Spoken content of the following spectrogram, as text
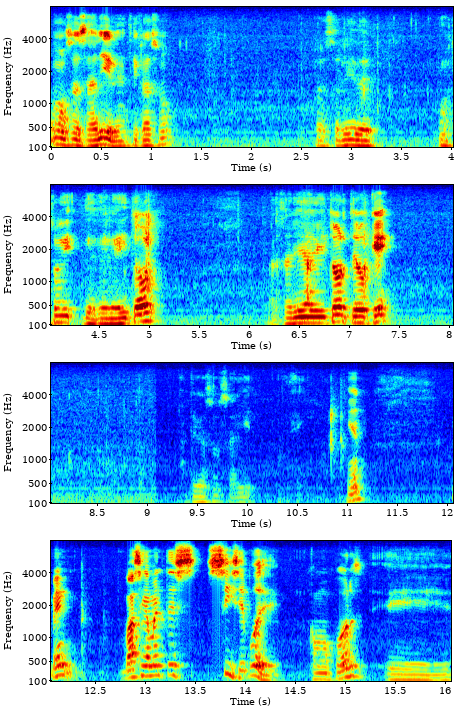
vamos a salir en este caso. Para salir de como estoy desde el editor para salir del editor tengo que en este caso salir bien. Ven básicamente sí se puede. Como poder eh,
